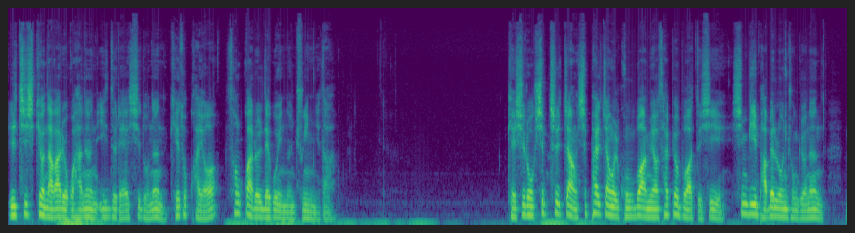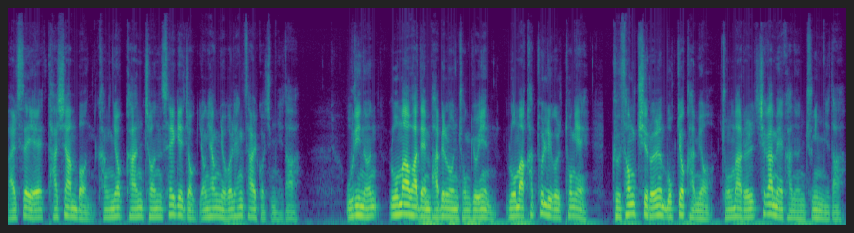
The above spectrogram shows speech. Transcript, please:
일치시켜 나가려고 하는 이들의 시도는 계속하여 성과를 내고 있는 중입니다. 계시록 17장, 18장을 공부하며 살펴보았듯이 신비 바벨론 종교는 말세에 다시 한번 강력한 전 세계적 영향력을 행사할 것입니다. 우리는 로마화된 바벨론 종교인 로마 카톨릭을 통해 그 성취를 목격하며 종말을 체감해 가는 중입니다.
